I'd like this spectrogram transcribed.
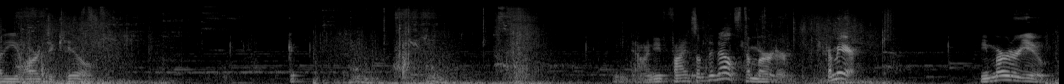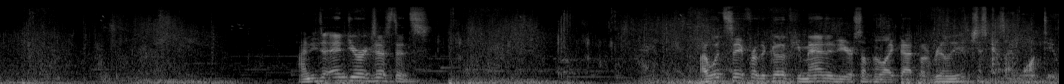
Bloody hard to kill? G- Now I need to find something else to murder. Come here. Me murder you. I need to end your existence. I would say for the good of humanity or something like that, but really, it's just because I want to. Did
